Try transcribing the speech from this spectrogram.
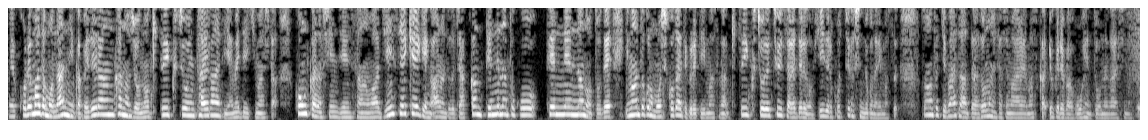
えーこれまでも何人かベテラン彼女のきつい口調に耐えかねてやめていきました。今回の新人さんは人生経験があるのと若干天然なとこ、天然なのとで、今のところ持ちこたえてくれていますが、きつい口調で注意されているのを聞いてるこっちがしんどくなります。その時、まやさんだったらどんなに立ち回られますか？よければご返答お願いします。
